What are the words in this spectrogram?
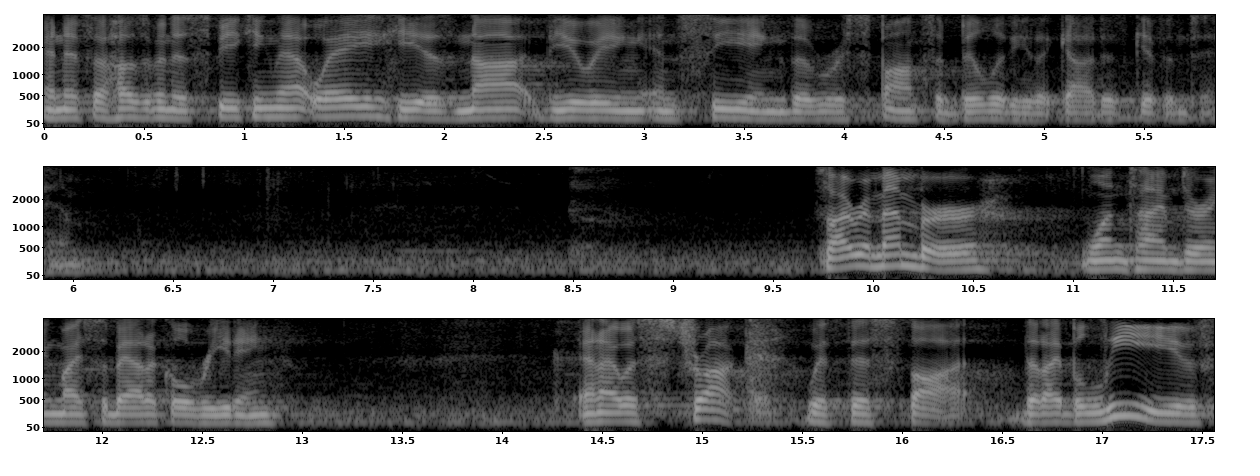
And if the husband is speaking that way, he is not viewing and seeing the responsibility that God has given to him. So I remember one time during my sabbatical reading, and I was struck with this thought that I believe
